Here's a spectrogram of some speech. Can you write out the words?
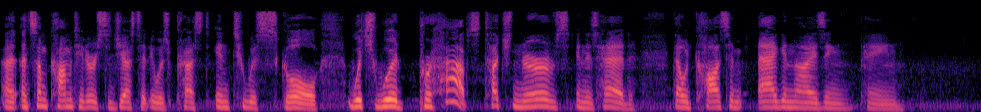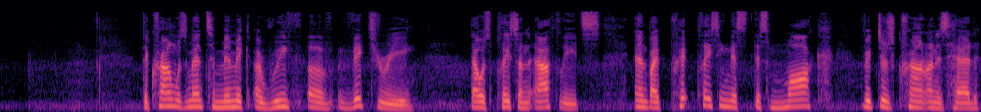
and some commentators suggested it was pressed into his skull, which would perhaps touch nerves in his head that would cause him agonizing pain. The crown was meant to mimic a wreath of victory that was placed on athletes, and by p- placing this, this mock victor's crown on his head,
